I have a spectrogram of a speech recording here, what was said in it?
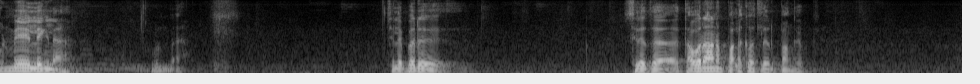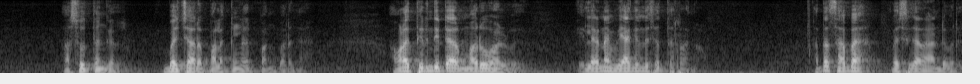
உண்மையே இல்லைங்களா? உண்மை. சில பேர் சில த தவறான பழக்கத்தில் இருப்பாங்க. அசுத்தங்கள் உபச்சார பழக்கங்கள் இருப்பாங்க பாருங்கள் அவங்கள திருந்திட்டார் மறுவாழ்வு. இல்லைன்னா வியாதி வந்து செத்துடுறாங்க அதான் சபை ஆண்டு ஆண்டவர்.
